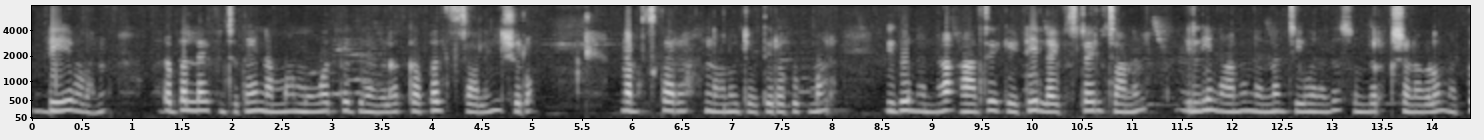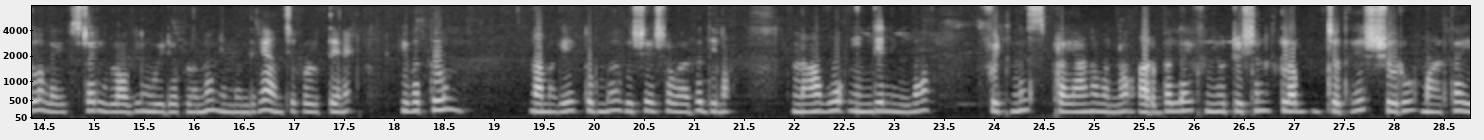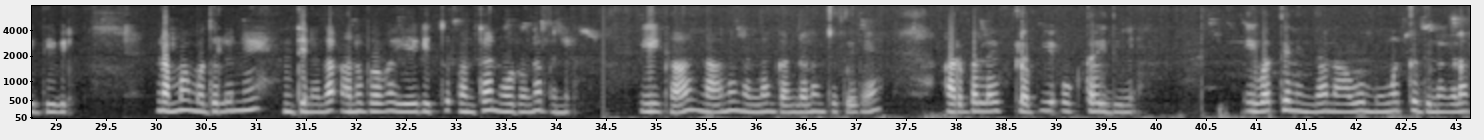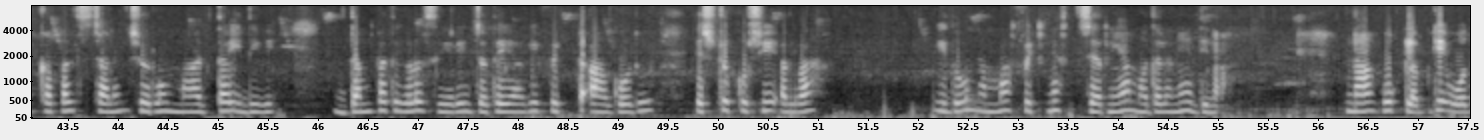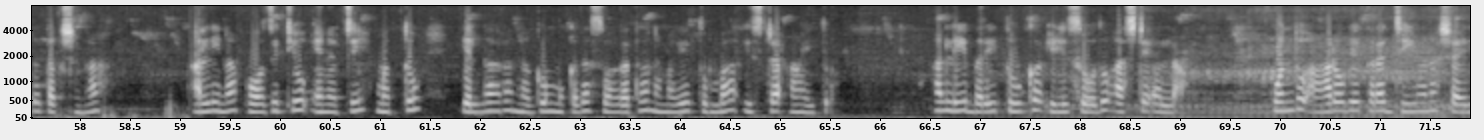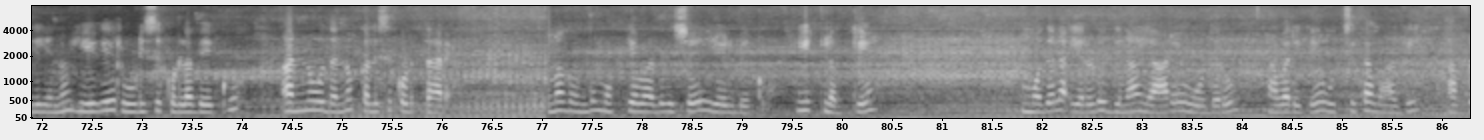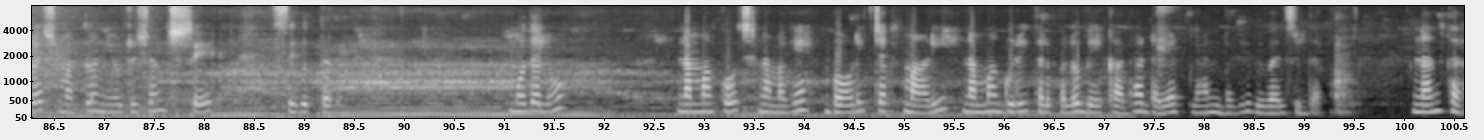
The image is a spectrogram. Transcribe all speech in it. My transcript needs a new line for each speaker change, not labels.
Day one double life ಜೊತೆ ನಮ್ಮ ಮೂವತ್ತು ದಿನಗಳ ಕಪಲ್ಸ್ ಚಾಲೆಂಜ್ ಶುರು. ನಮಸ್ಕಾರ, ನಾನು ಜ್ಯೋತಿ ರಘುಕುಮಾರ್. ಇದು ನನ್ನ R J K T lifestyle channel ಇಲ್ಲಿ ನಾನು ನನ್ನ ಜೀವನದ ಸುಂದರ ಕ್ಷಣಗಳು ಮತ್ತು ಲೈಫ್ ಸ್ಟೈಲ್ ವ್ಲಾಗಿಂಗ್ ವಿಡಿಯೋಗಳನ್ನು ನಿಮ್ಮೊಂದಿಗೆ ಹಂಚಿಕೊಳ್ಳುತ್ತೇನೆ. ಇವತ್ತು ನಮಗೆ ತುಂಬ ವಿಶೇಷವಾದ ದಿನ. ನಾವು ಇಂದಿನಿಂದ ಫಿಟ್ನೆಸ್ ಪ್ರಯಾಣವನ್ನು ಅರ್ಬಲ್ ಲೈಫ್ ನ್ಯೂಟ್ರಿಷನ್ ಕ್ಲಬ್ ಜೊತೆ ಶುರು ಮಾಡ್ತಾ ಇದ್ದೀವಿ. ನಮ್ಮ ಮೊದಲನೇ ದಿನದ ಅನುಭವ ಹೇಗಿತ್ತು ಅಂತ ನೋಡೋಣ ಬನ್ನಿ. ಈಗ ನಾನು ನನ್ನ ಗಂಡನ ಜೊತೆಗೆ ಅರ್ಬಲ್ ಲೈಫ್ ಕ್ಲಬ್ಗೆ ಹೋಗ್ತಾ ಇದ್ದೀನಿ. ಇವತ್ತಿನಿಂದ ನಾವು ಮೂವತ್ತು ದಿನಗಳ ಕಪಲ್ಸ್ ಚಾಲೆಂಜ್ ಶುರು ಮಾಡ್ತಾ ಇದ್ದೀವಿ. ದಂಪತಿಗಳು ಸೇರಿ ಜೊತೆಯಾಗಿ ಫಿಟ್ ಆಗೋದು ಎಷ್ಟು ಖುಷಿ ಅಲ್ವಾ? ಇದು ನಮ್ಮ ಫಿಟ್ನೆಸ್ ಜರ್ನಿಯ ಮೊದಲನೇ ದಿನ. ನಾವು ಕ್ಲಬ್ಗೆ ಹೋದ ತಕ್ಷಣ ಅಲ್ಲಿನ ಪಾಸಿಟಿವ್ ಎನರ್ಜಿ ಮತ್ತು ಎಲ್ಲರ ನಗು ಮುಖದ ಸ್ವಾಗತ ನಮಗೆ ತುಂಬ ಇಷ್ಟ ಆಯಿತು. ಅಲ್ಲಿ ಬರೀ ತೂಕ ಇಳಿಸೋದು ಅಷ್ಟೇ ಅಲ್ಲ, ಒಂದು ಆರೋಗ್ಯಕರ ಜೀವನ ಶೈಲಿಯನ್ನು ಹೇಗೆ ರೂಢಿಸಿಕೊಳ್ಳಬೇಕು ಅನ್ನುವುದನ್ನು ಕಲಿಸಿಕೊಡುತ್ತಾರೆ. ನಮಗೊಂದು ಮುಖ್ಯವಾದ ವಿಷಯ ಹೇಳಬೇಕು. ಈ ಕ್ಲಬ್ಗೆ ಮೊದಲ ಎರಡು ದಿನ ಯಾರೇ ಹೋದರೂ ಅವರಿಗೆ ಉಚಿತವಾಗಿ ಅಫ್ರೆಶ್ ಮತ್ತು ನ್ಯೂಟ್ರಿಷನ್ ಶೇಕ್ ಸಿಗುತ್ತದೆ. ಮೊದಲು ನಮ್ಮ ಕೋಚ್ ನಮಗೆ ಬಾಡಿ ಚೆಕ್ ಮಾಡಿ ನಮ್ಮ ಗುರಿ ತಲುಪಲು ಬೇಕಾದ ಡಯಟ್ ಪ್ಲ್ಯಾನ್ ಬಗ್ಗೆ ವಿವರಿಸಿದ್ದರು. ನಂತರ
